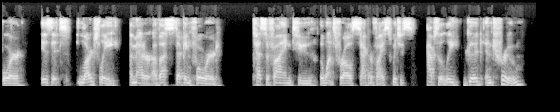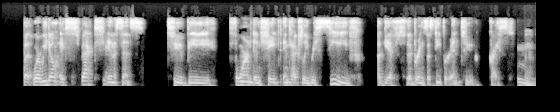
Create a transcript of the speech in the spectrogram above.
Or is it largely a matter of us stepping forward testifying to the once for all sacrifice, which is absolutely good and true, but where we don't expect, in a sense, to be formed and shaped and to actually receive a gift that brings us deeper into Christ. Mm-hmm.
